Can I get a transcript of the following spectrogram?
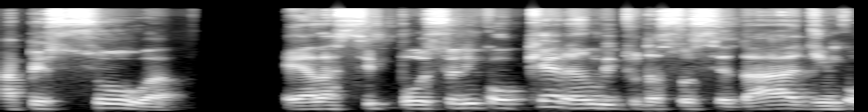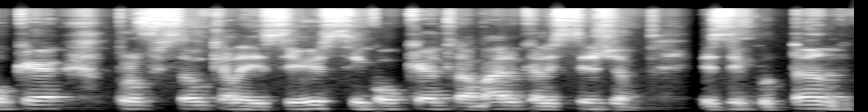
a pessoa ela se posiciona em qualquer âmbito da sociedade, em qualquer profissão que ela exerça, em qualquer trabalho que ela esteja executando,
